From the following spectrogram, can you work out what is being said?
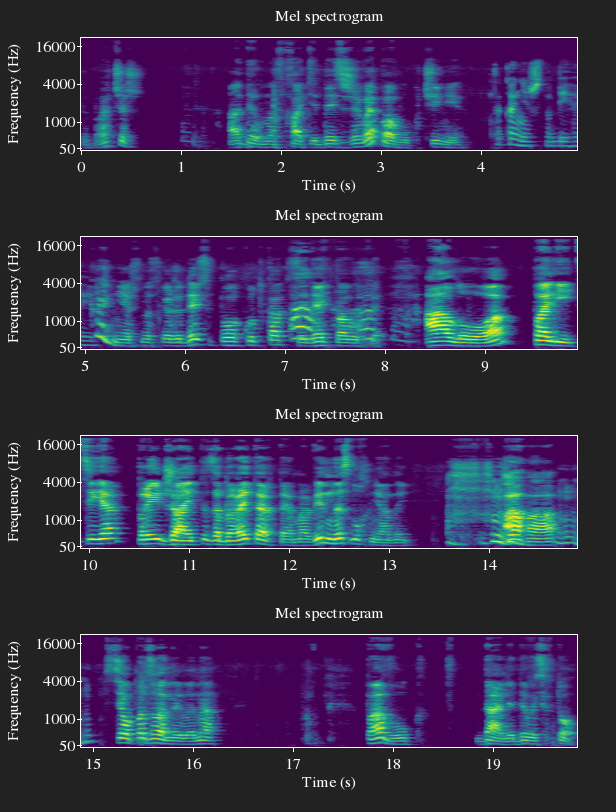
Ти бачиш? А де в нас в хаті десь живе павук чи ні? Та, звісно, бігають. Звісно, скажи, десь по кутках сидять павуки. Алло, поліція, приїжджайте, забирайте Артема. Він не слухняний. Ага. Все, подзвонили на. Павук. Далі, дивись хто.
